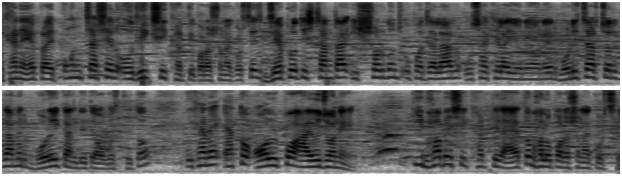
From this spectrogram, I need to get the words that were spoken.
এখানে প্রায় পঞ্চাশের অধিক শিক্ষার্থী পড়াশোনা করছে। যে প্রতিষ্ঠানটা ঈশ্বরগঞ্জ উপজেলার উষাখেলা ইউনিয়নের মরিচারচর গ্রামের বড়ইকান্দিতে অবস্থিত, এখানে এত অল্প আয়োজনে কীভাবে শিক্ষার্থীরা এত ভালো পড়াশোনা করছে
